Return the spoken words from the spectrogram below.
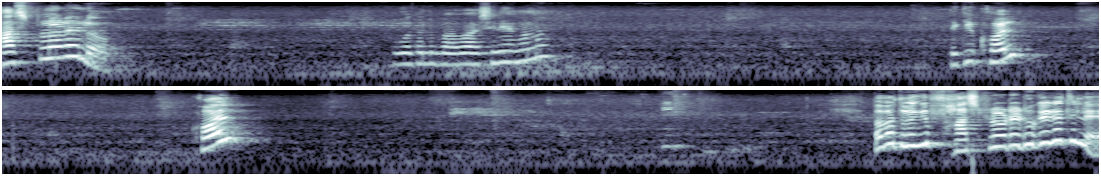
ফার্স্ট ফ্লোর এলো? তাহলে বাবা আসেনি এখনও? দেখি খোল। খোল বাবা তুমি কি ফার্স্ট ফ্লোরে ঢুকে গেছিলে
